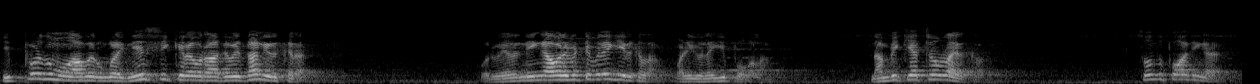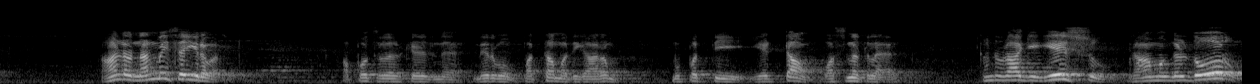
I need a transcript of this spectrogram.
இப்பொழுதும் அவர் உங்களை நேசிக்கிறவராகவே தான் இருக்கிறார். ஒருவேளை நீங்க அவரை விட்டு விலகி இருக்கலாம். வழி விலகி போகலாம். நம்பிக்கையற்றவர்களா இருக்கலாம் சோர்ந்து போகாதீங்க. ஆண்டவர் நன்மை செய்கிறவர். அப்போ சிலருக்கு எழுதின நிறுவம் பத்தாம் அதிகாரம் முப்பத்தி எட்டாம் வசனத்துல ஆண்டவராகிய இயேசு கிராமங்கள் தோறும்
